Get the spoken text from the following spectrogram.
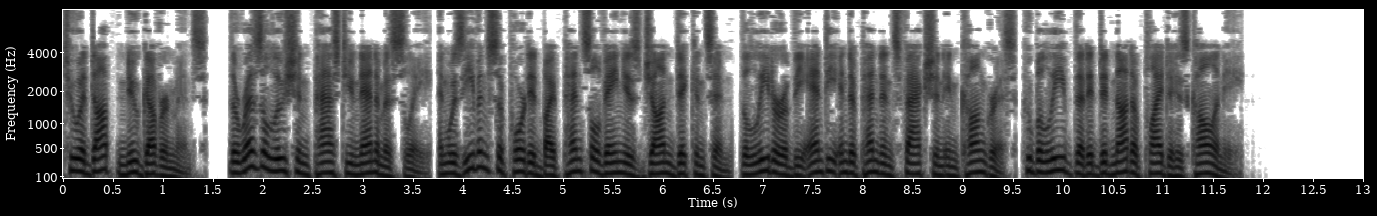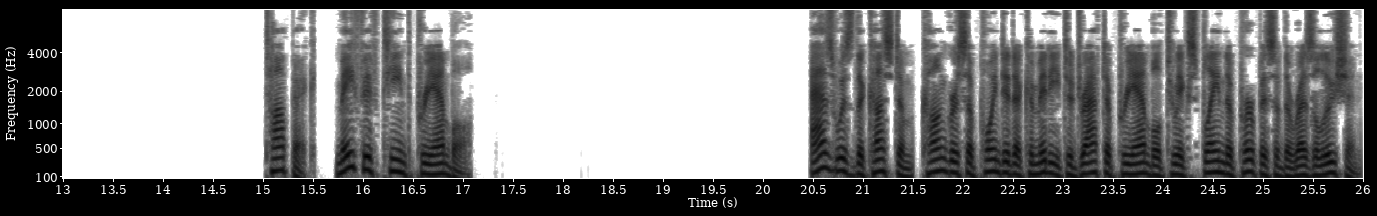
to adopt new governments. The resolution passed unanimously, and was even supported by Pennsylvania's John Dickinson, the leader of the anti-independence faction in Congress, who believed that it did not apply to his colony. May 15 Preamble As was the custom, Congress appointed a committee to draft a preamble to explain the purpose of the resolution.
